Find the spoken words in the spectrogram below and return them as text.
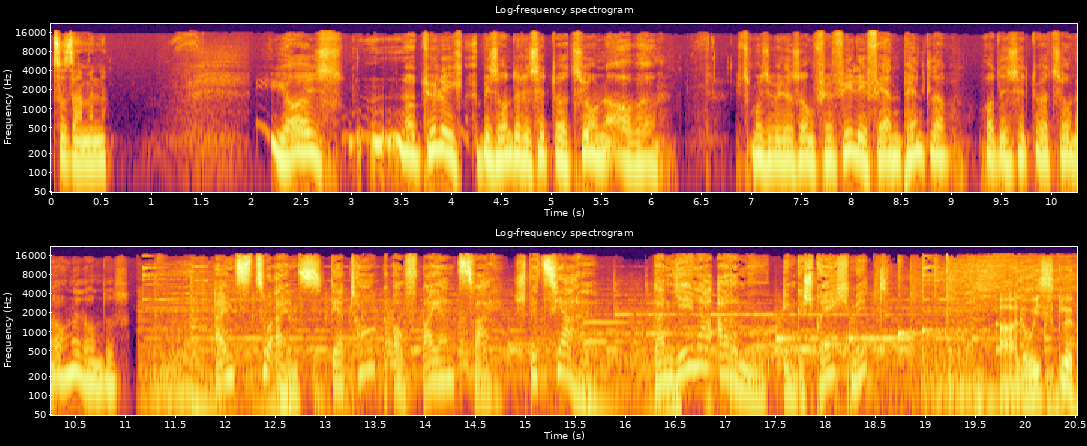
zusammen. Ja, ist natürlich eine besondere Situation, aber Jetzt muss ich wieder sagen, für viele Fernpendler war die Situation auch nicht anders. 1 zu 1, der Talk auf Bayern 2, Spezial. Daniela Arnu im Gespräch mit Alois Glück,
